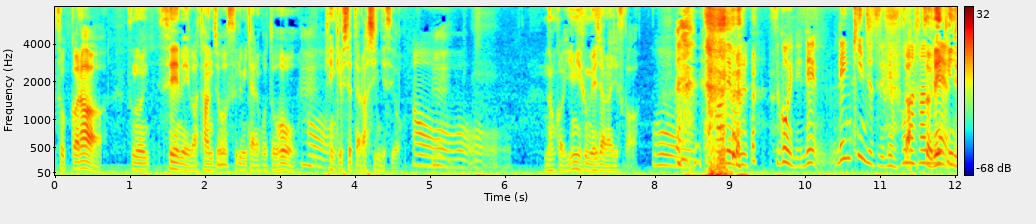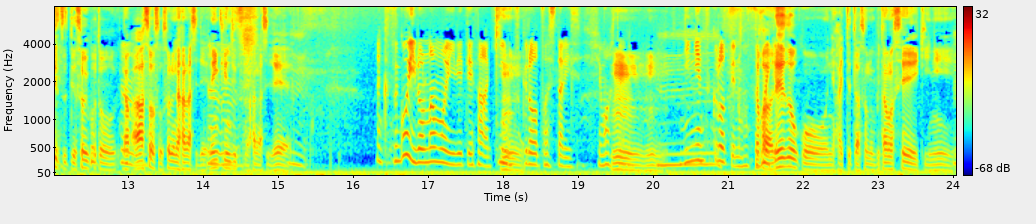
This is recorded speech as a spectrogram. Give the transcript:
そっから、その生命が誕生するみたいなことを研究してたらしいんですよ。なんか意味不明じゃないですか。ーおー。あでもすごいね。れ錬金術ででもそんな感じだよ、ね、錬金術ってそういうことを、なんか、うん。あ、そうそう、それの話で、うん。錬金術の話で。う、んなんかすごいいろんなもん入れてさ金作ろうとしたりししましうんうたよね、ん。人間作ろうっていうのもすだごい。けどから冷蔵庫に入ってたその豚の精液に、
